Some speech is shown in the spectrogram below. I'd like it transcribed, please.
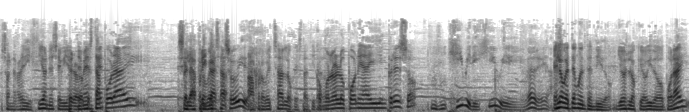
son reediciones Pero lo evidentemente. que está por ahí se pero le aplica esta subida. Aprovecha lo que está tirado. Como no lo pone ahí impreso, hibiri, hibiri, madre mía. Es lo que tengo entendido. Yo es lo que he oído por ahí.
